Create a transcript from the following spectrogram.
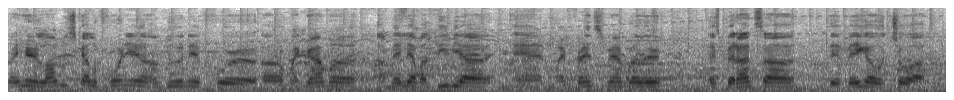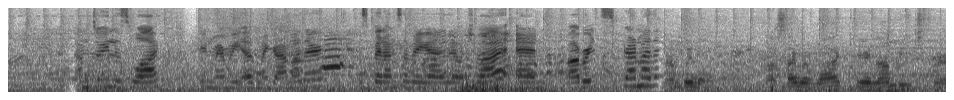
Right here in Long Beach, California. I'm doing it for uh, my grandma, Amelia Valdivia, and my friend's grandmother, Esperanza de Vega Ochoa. I'm doing this walk in memory of my grandmother, Esperanza Vega de Ochoa, and Robert's grandmother. I'm doing an Alzheimer walk here in Long Beach for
